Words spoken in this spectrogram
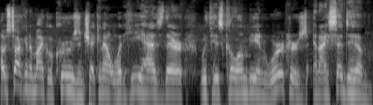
I was talking to Michael Cruz and checking out what he has there with his Colombian workers. And I said to him,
